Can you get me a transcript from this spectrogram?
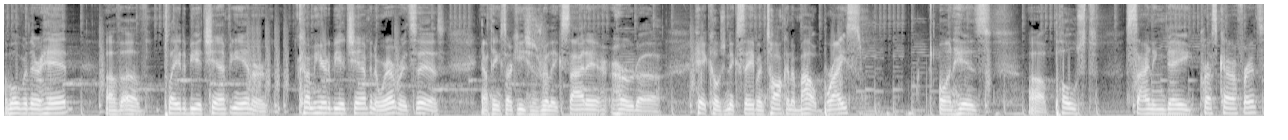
of over their head of, of play to be a champion or come here to be a champion or wherever it says. And I think Sarkisian's really excited. Heard uh, head coach Nick Saban talking about Bryce on his uh, post signing day press conference,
